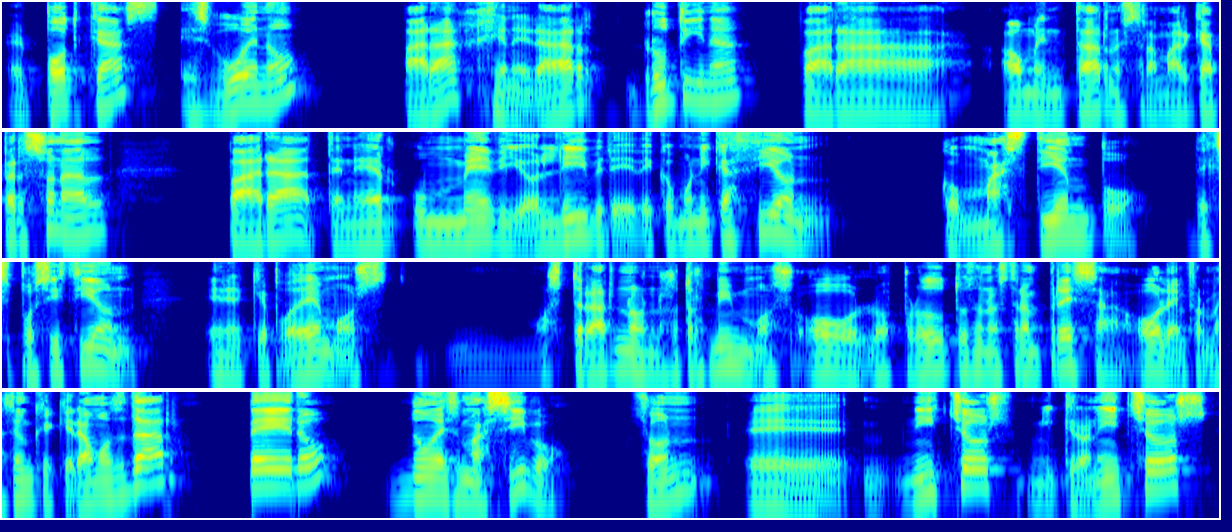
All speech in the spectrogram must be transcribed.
El podcast es bueno para generar rutina, para aumentar nuestra marca personal, para tener un medio libre de comunicación con más tiempo de exposición en el que podemos mostrarnos nosotros mismos o los productos de nuestra empresa o la información que queramos dar, pero no es masivo. Son eh, nichos, micronichos,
